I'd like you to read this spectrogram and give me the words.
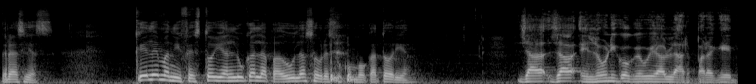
Gracias. ¿Qué le manifestó Gianluca Lapadula sobre su convocatoria? Ya, ya es lo único que voy a hablar, para que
